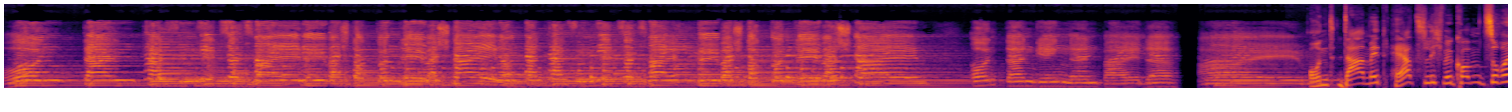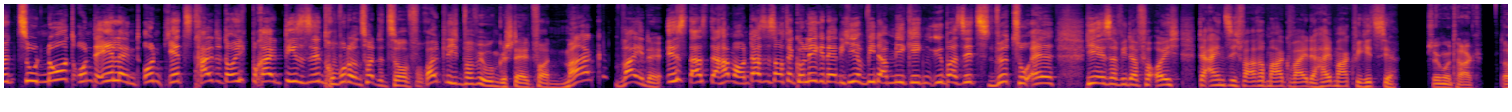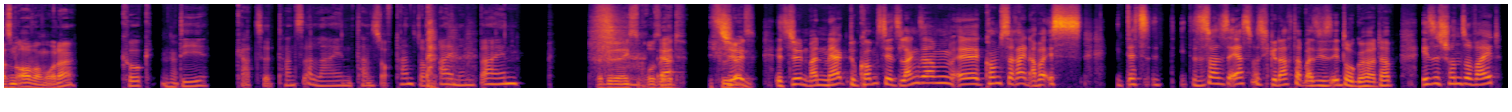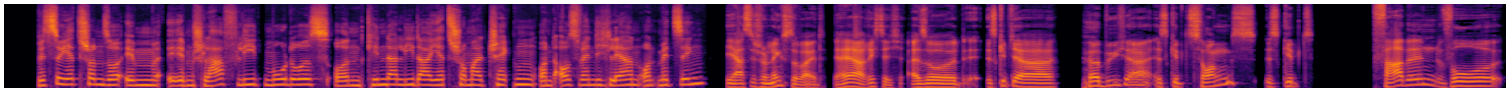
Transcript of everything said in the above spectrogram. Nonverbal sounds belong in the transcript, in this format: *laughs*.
Und dann tanzen sie zu zwei über Stock und über Stein. Und dann tanzen sie zu zwei über Stock und über Stein. Und dann gingen beide heim. Und damit herzlich willkommen zurück zu Not und Elend. Und jetzt haltet euch bereit, dieses Intro wurde uns heute zur freundlichen Verfügung gestellt von Marc Weide. Ist das der Hammer? Und das ist auch der Kollege, der hier wieder mir gegenüber sitzt, virtuell. Hier ist er wieder für euch, der einzig wahre Marc Weide. Hi Marc, wie geht's dir? Schönen guten Tag. Das ist ein Ohrwurm, oder? Guck, Ja. die Katze tanzt allein, tanzt auf, tanzt auf einem *laughs* Bein. Das wird der nächste große Ja. Hit. Ich Ist schön, das. ist schön. Man merkt, du kommst jetzt langsam, äh, kommst da rein. Aber ist das, das war das erste, was ich gedacht habe, als ich das Intro gehört habe. Ist es schon soweit? Bist du jetzt schon so im, im Schlaflied-Modus und Kinderlieder jetzt schon mal checken und auswendig lernen und mitsingen? Ja, es ist schon längst soweit. Ja, ja, richtig. Also, es gibt ja Hörbücher, es gibt Songs, es gibt Fabeln, wo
